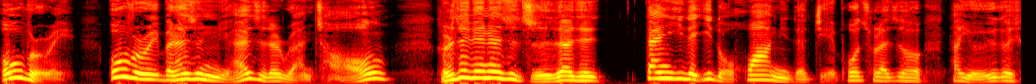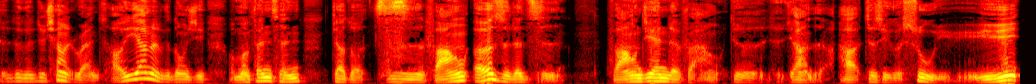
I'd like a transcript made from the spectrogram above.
ovary。ovary 本来是女孩子的卵巢，可是这边呢是指的这 单一的一朵花，你的解剖出来之后，它有一个这个就像卵巢一样的这个东西，我们分成叫做子房，儿子的子，房间的房，就是就这样子。好，这是一个术语。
